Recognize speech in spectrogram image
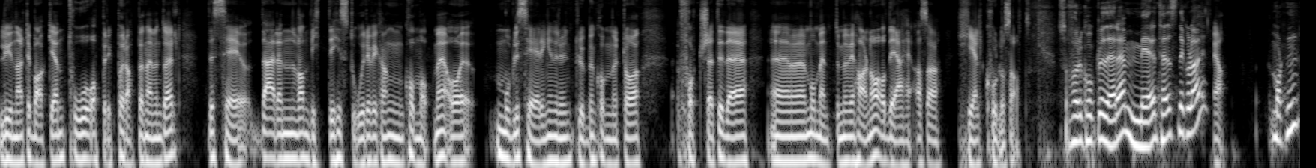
Lyn er tilbake igjen, to opprykk på rappen eventuelt. Det, ser, det er en vanvittig historie vi kan komme opp med, og mobiliseringen rundt klubben kommer til å fortsette i det eh, momentumet vi har nå, og det er altså helt kolossalt. Så for å konkludere, mer intenst, Nikolai. Ja. Morten,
